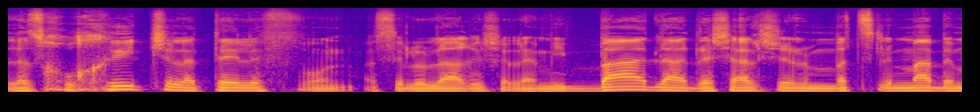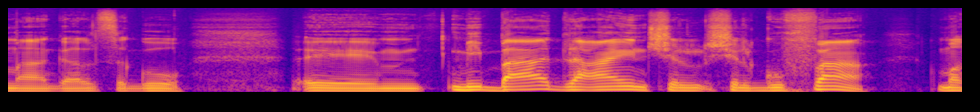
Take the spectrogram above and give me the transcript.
לזכוכית של הטלפון הסלולרי שלהם, מבעד לעדשה של מצלמה במעגל סגור, uh, מבעד לעין של, של גופה, כלומר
